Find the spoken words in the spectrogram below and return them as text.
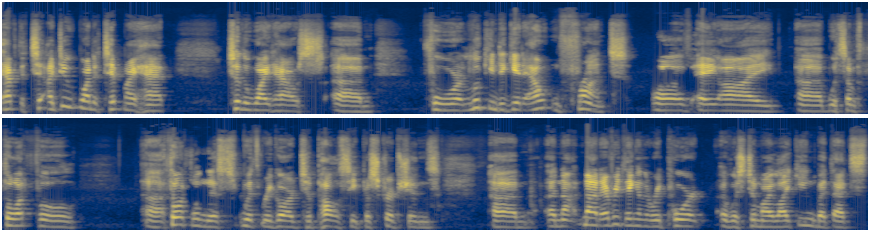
have to. T- I do want to tip my hat to the White House um, for looking to get out in front of AI uh, with some thoughtful uh, thoughtfulness with regard to policy prescriptions. Um, not not everything in the report was to my liking, but that's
